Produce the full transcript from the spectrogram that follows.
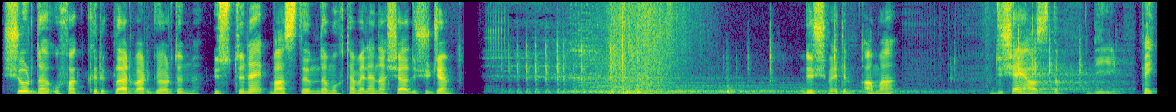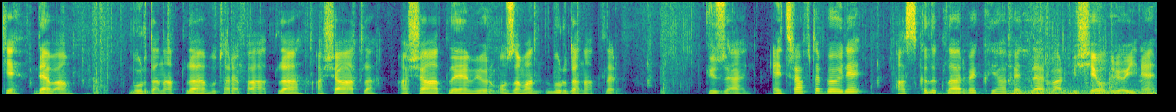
Şurada ufak kırıklar var gördün mü? Üstüne bastığımda muhtemelen aşağı düşeceğim. Düşmedim ama düşe yazdım diyeyim. Peki devam. Buradan atla, bu tarafa atla, aşağı atla. Aşağı atlayamıyorum. O zaman buradan atlarım. Güzel. Etrafta böyle askılıklar ve kıyafetler var. Bir şey oluyor yine.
